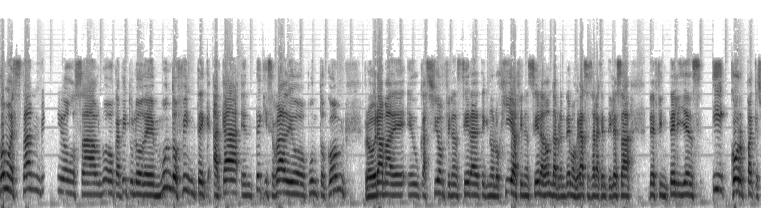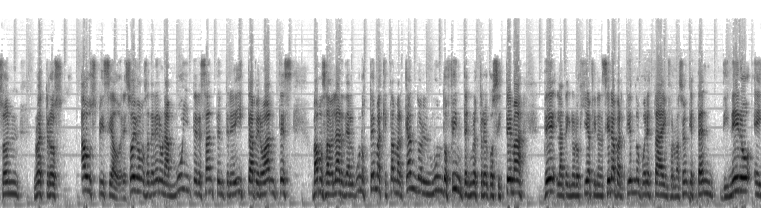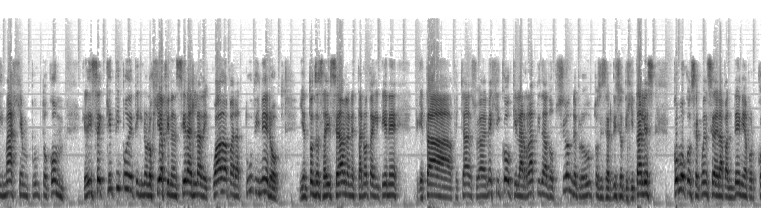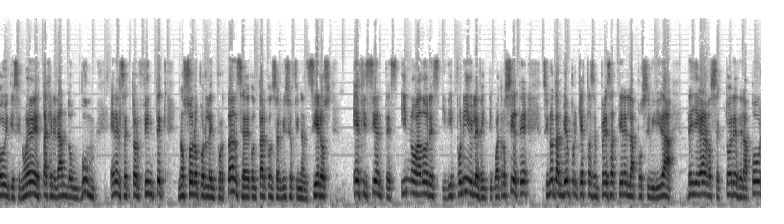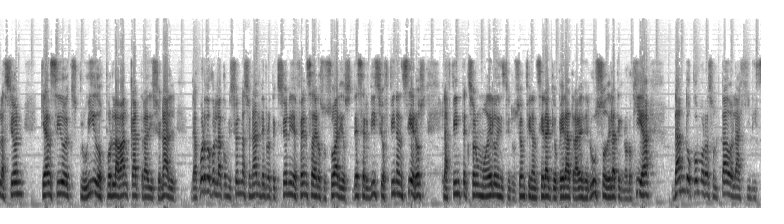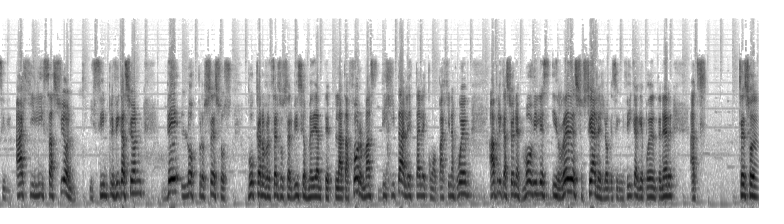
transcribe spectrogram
¿Cómo están? Bienvenidos a un nuevo capítulo de Mundo FinTech acá en texradio.com, programa de educación financiera, de tecnología financiera, donde aprendemos gracias a la gentileza de Fintelligence y Corpa, que son nuestros auspiciadores. Hoy vamos a tener una muy interesante entrevista, pero antes vamos a hablar de algunos temas que están marcando el mundo fintech, nuestro ecosistema de la tecnología financiera, partiendo por esta información que está en dineroeimagen.com, que dice qué tipo de tecnología financiera es la adecuada para tu dinero. Y entonces ahí se habla en esta nota que tiene que está fechada en Ciudad de México, que la rápida adopción de productos y servicios digitales como consecuencia de la pandemia por COVID-19 está generando un boom en el sector fintech, no solo por la importancia de contar con servicios financieros eficientes, innovadores y disponibles 24/7, sino también porque estas empresas tienen la posibilidad de llegar a los sectores de la población que han sido excluidos por la banca tradicional. De acuerdo con la Comisión Nacional de Protección y Defensa de los Usuarios de Servicios Financieros, las fintech son un modelo de institución financiera que opera a través del uso de la tecnología, dando como resultado la agilización y simplificación de los procesos buscan ofrecer sus servicios mediante plataformas digitales tales como páginas web, aplicaciones móviles y redes sociales, lo que significa que pueden tener acceso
